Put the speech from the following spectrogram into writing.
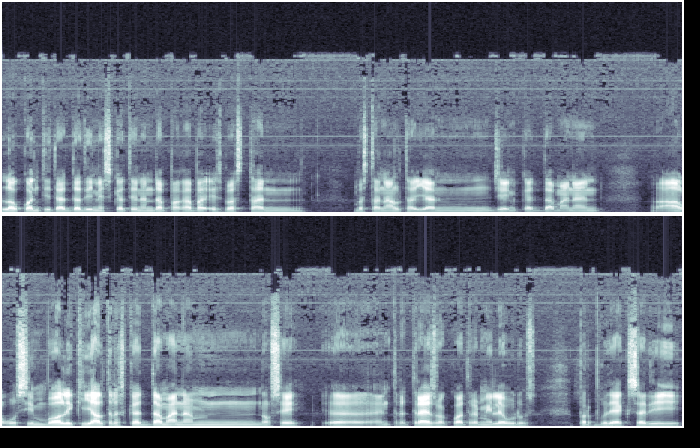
la quantitat de diners que tenen de pagar és bastant, bastant alta. Hi ha gent que et demanen algo simbòlic i altres que et demanen, no sé, eh, entre 3 o 4.000 euros per poder accedir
